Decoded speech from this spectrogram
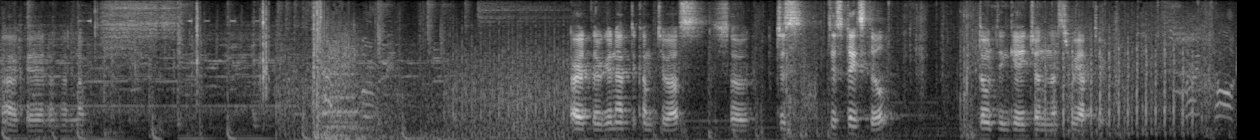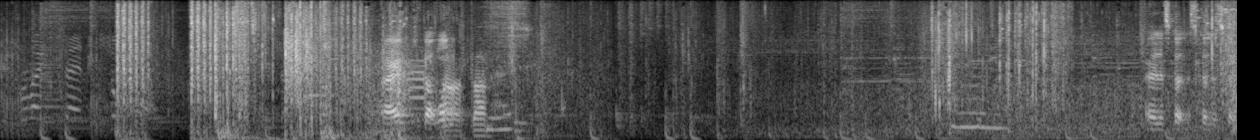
Okay, I don't have enough. Alright, they're gonna have to come to us, so just just stay still. Don't engage unless we have to. Nine targets remain standing. Sort them out. Alright, got one. Oh, done. Nice. Alright, let's go, let's go, let's go.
